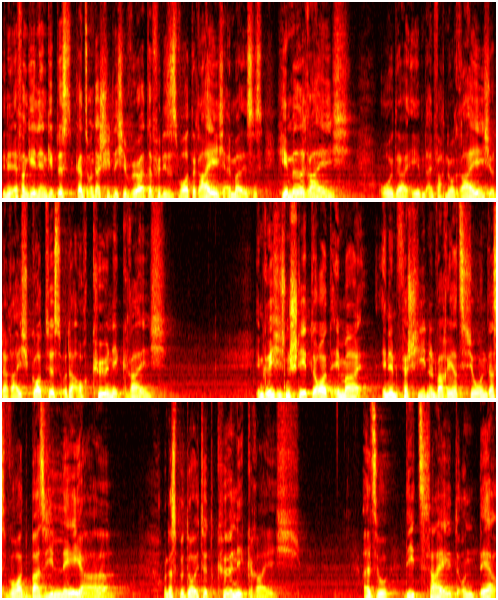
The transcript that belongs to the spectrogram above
in den Evangelien gibt es ganz unterschiedliche Wörter für dieses Wort Reich. Einmal ist es Himmelreich oder eben einfach nur Reich oder Reich Gottes oder auch Königreich. Im Griechischen steht dort immer in den verschiedenen Variationen das Wort Basileia und das bedeutet Königreich. Also die Zeit und der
